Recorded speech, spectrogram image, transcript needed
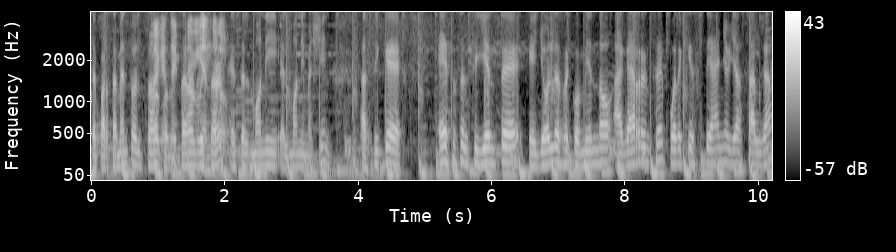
departamento del tesoro con el Federal Reserve, es el Money, el Money Machine. Así que ese es el siguiente que yo les recomiendo. Agárrense, puede que este año ya salga,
